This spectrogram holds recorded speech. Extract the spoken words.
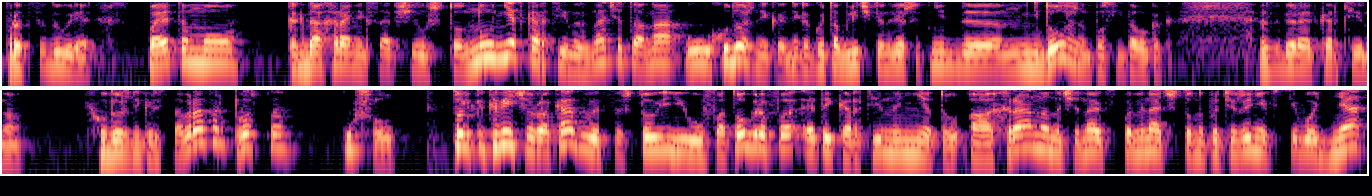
процедуре. Поэтому когда охранник сообщил, что ну нет картины, значит она у художника, никакой таблички он вешать не, не должен после того, как забирает картину. Художник-реставратор просто ушел. Только к вечеру оказывается, что и у фотографа этой картины нету, а охрана начинает вспоминать, что на протяжении всего дня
